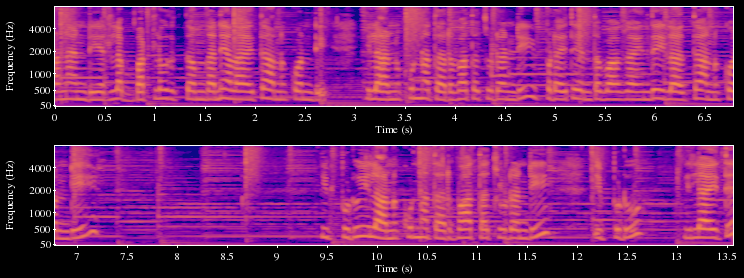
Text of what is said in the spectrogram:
అనండి. ఎట్లా బట్టలు ఉతుకుతాం దాన్ని అలా అయితే అనుకోండి. ఇలా అనుకున్న తర్వాత చూడండి ఇప్పుడైతే ఎంత బాగా అయిందో ఇలా అయితే అనుకోండి. ఇప్పుడు ఇలా అనుకున్న తర్వాత చూడండి ఇప్పుడు ఇలా అయితే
